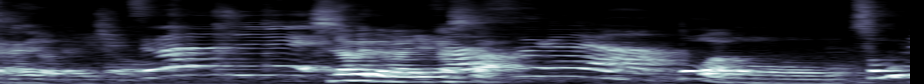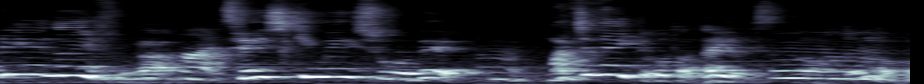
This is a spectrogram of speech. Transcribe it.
高弘店長素晴らしい。調べてまいりました。さすがや。どうもあのソムリエナイフはい。が正式名称でうん。間違いってことはないです。うん。ほとんど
